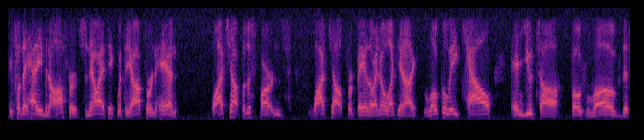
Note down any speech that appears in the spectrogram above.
before they had even offered. So now I think with the offer in hand, watch out for the Spartans. Watch out for Baylor. I know, like you know, locally, Cal and Utah both love this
